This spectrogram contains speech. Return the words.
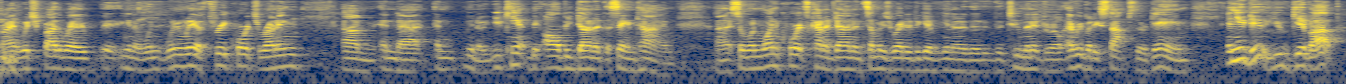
right? Which, by the way, uh, you know, when, when we have three courts running, um, and uh, and you know you can't be all be done at the same time. Uh, so when one court's kind of done and somebody's ready to give you know the, the two minute drill, everybody stops their game, and you do you give up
